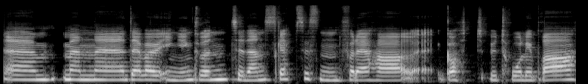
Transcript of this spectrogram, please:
Um, men uh, det var jo ingen grunn til den skepsisen, for det har gått utrolig bra.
